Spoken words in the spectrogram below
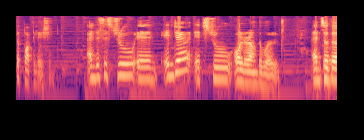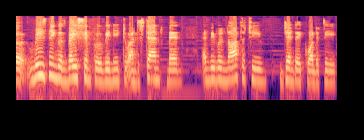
the population. And this is true in India, it's true all around the world. And so the reasoning was very simple. We need to understand men and we will not achieve gender equality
